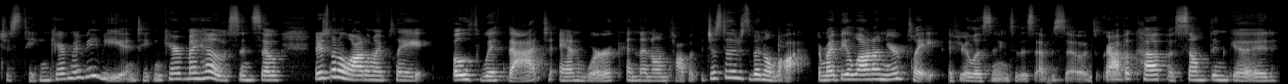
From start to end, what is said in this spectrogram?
just taking care of my baby and taking care of my house. And so there's been a lot on my plate both with that and work. And then on top of it, just there's been a lot. There might be a lot on your plate if you're listening to this episode. So grab a cup of something good,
